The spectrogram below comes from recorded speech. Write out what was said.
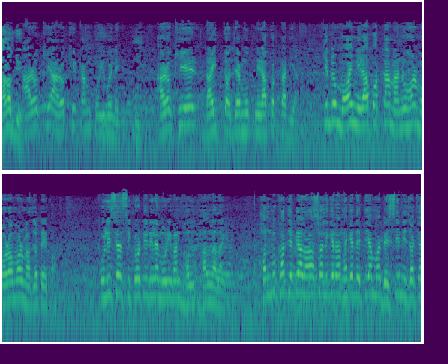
কাৰণ কি? আৰক্ষীয়ে আৰক্ষীৰ কাম কৰিবই লাগিব। আৰক্ষীৰ দায়িত্ব যে মোক নিৰাপত্তা দিয়া। কিন্তু মই নিৰাপত্তা মানুহৰ মৰমৰ মাজতেই পাওঁ। পুলিচে চিকিউৰিটি দিলে মোৰ ইমান ভাল ভাল নালাগে। সন্মুখত যেতিয়া ল'ৰা ছোৱালীকেইটা থাকে তেতিয়া মই বেছি নিজকে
